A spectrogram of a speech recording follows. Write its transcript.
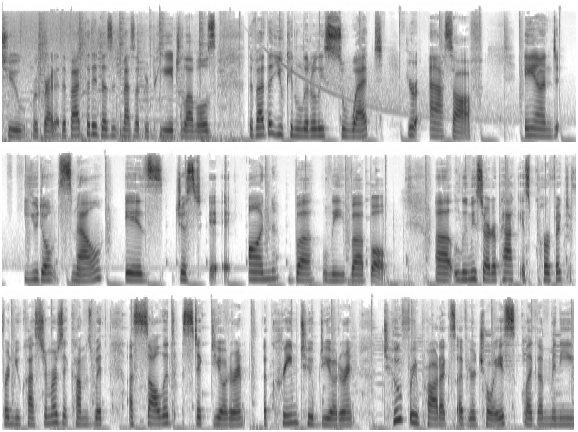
to regret it. The fact that it doesn't mess up your pH levels, the fact that you can literally sweat your ass off and you don't smell is just unbelievable. Uh, Lume Starter Pack is perfect for new customers. It comes with a solid stick deodorant, a cream tube deodorant, two free products of your choice, like a mini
